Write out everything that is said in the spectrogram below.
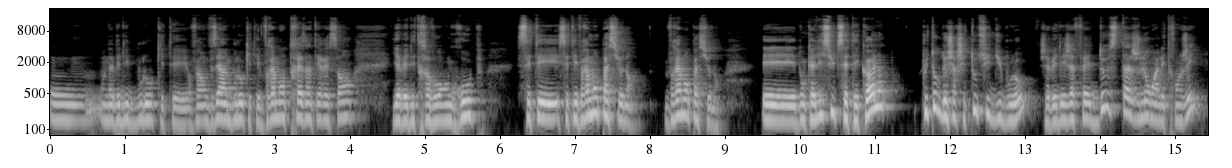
On, avait des boulots qui étaient, enfin, on faisait un boulot qui était vraiment très intéressant. Il y avait des travaux en groupe. C'était, c'était vraiment passionnant, vraiment passionnant. Et donc, à l'issue de cette école, plutôt que de chercher tout de suite du boulot, j'avais déjà fait deux stages longs à l'étranger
